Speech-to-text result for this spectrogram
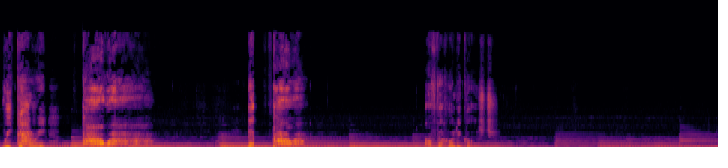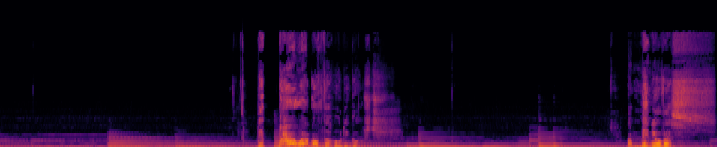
we carry power. The power of the Holy Ghost. The power of the Holy Ghost. But many of us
